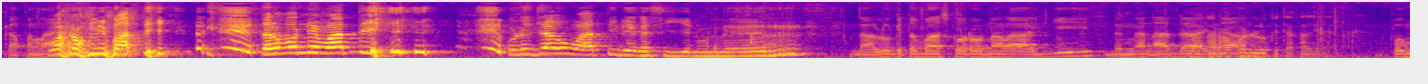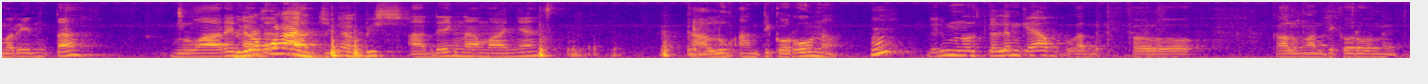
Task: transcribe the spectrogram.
kapan lagi? Wah, Romi mati. Teleponnya mati. Udah jauh mati dia kasihan bener. Lalu kita bahas corona lagi dengan bakar adanya rokok dulu kita kali ya pemerintah ngeluarin Beli ada, anjing habis. ada yang namanya kalung anti corona. Jadi menurut kalian kayak apa kan kalau kalung anti corona itu?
